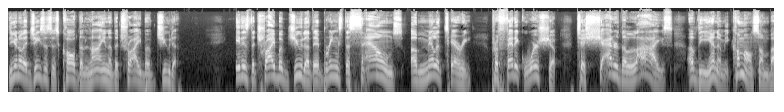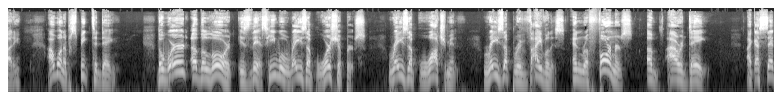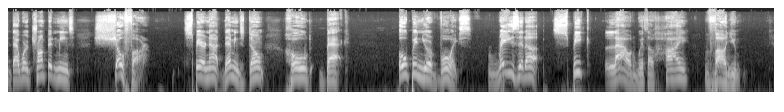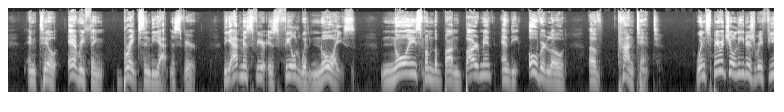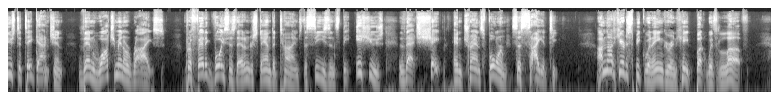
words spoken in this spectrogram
Do you know that Jesus is called the lion of the tribe of Judah? It is the tribe of Judah that brings the sounds of military, prophetic worship to shatter the lies of the enemy. Come on, somebody. I want to speak today. The word of the Lord is this He will raise up worshipers, raise up watchmen, raise up revivalists and reformers of our day. Like I said, that word trumpet means shofar. Spare not. That means don't hold back. Open your voice, raise it up, speak loud with a high volume until everything breaks in the atmosphere. The atmosphere is filled with noise, noise from the bombardment and the overload of content. When spiritual leaders refuse to take action, then watchmen arise. Prophetic voices that understand the times, the seasons, the issues that shape and transform society. I'm not here to speak with anger and hate, but with love.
